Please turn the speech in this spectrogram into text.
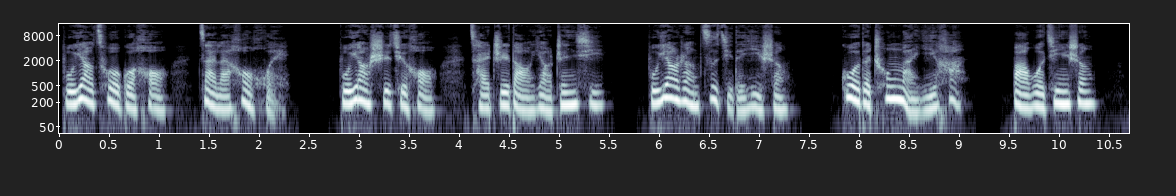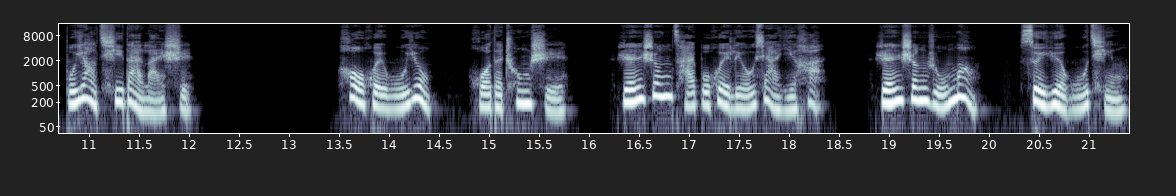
不要错过后再来后悔，不要失去后才知道要珍惜，不要让自己的一生过得充满遗憾。把握今生，不要期待来世。后悔无用，活得充实，人生才不会留下遗憾。人生如梦，岁月无情。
